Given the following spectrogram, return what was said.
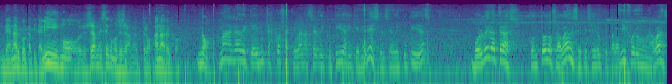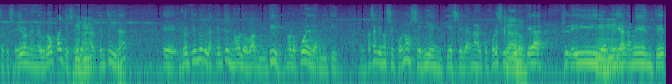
de anarcocapitalismo, o llámese como se llame, pero anarco. No, más allá de que hay muchas cosas que van a ser discutidas y que merecen ser discutidas, volver atrás con todos los avances que se dieron, que para mí fueron un avance que se dieron en Europa y que se dieron en Argentina, eh, yo entiendo que la gente no lo va a admitir, no lo puede admitir. Lo que pasa es que no se conoce bien qué es el anarco, por eso claro. que ha leído medianamente,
